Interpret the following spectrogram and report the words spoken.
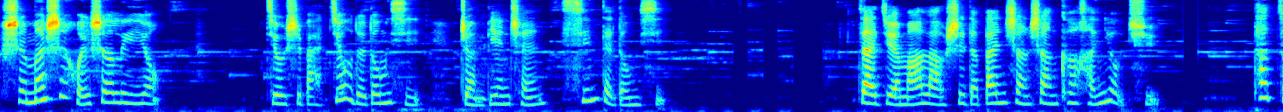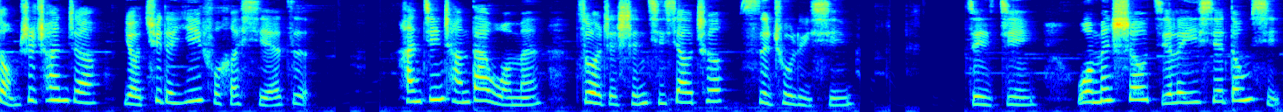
什么是回收利用？就是把旧的东西转变成新的东西。在卷毛老师的班上上课很有趣。他总是穿着有趣的衣服和鞋子，还经常带我们坐着神奇校车四处旅行。最近我们收集了一些东西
